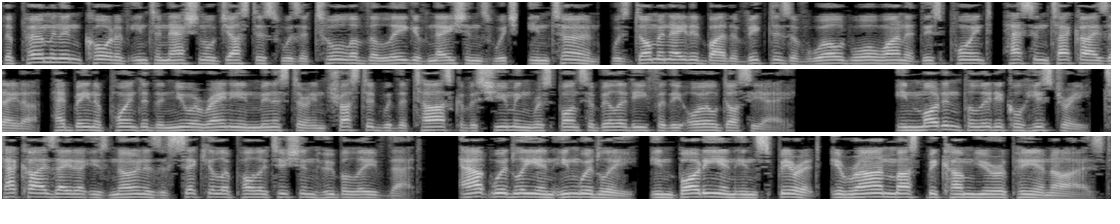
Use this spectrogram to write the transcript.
The Permanent Court of International Justice was a tool of the League of Nations which, in turn, was dominated by the victors of World War I. At this point, Hassan Taqizadeh, had been appointed the new Iranian minister entrusted with the task of assuming responsibility for the oil dossier. In modern political history, Taqizadeh is known as a secular politician who believed that, "...outwardly and inwardly, in body and in spirit, Iran must become Europeanized."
